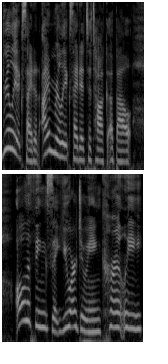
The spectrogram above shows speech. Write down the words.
really excited. I'm really excited to talk about all the things that you are doing currently,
